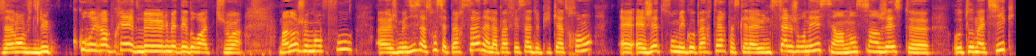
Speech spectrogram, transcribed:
J'avais envie de lui courir après et de lui mettre des droites, tu vois. Maintenant, je m'en fous. Euh, je me dis, ça se trouve, cette personne, elle a pas fait ça depuis quatre ans. Elle, jette son mégot par terre parce qu'elle a eu une sale journée. C'est un ancien geste euh, automatique.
